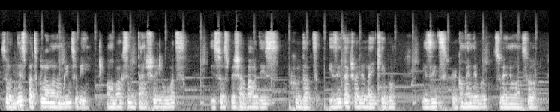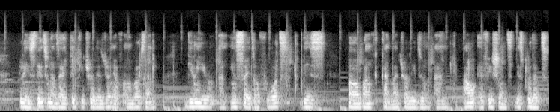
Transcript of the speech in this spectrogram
So this particular one, I'm going to be unboxing it and show you what is so special about this product. Is it actually likeable? Is it recommendable to anyone? So please stay tuned as I take you through this journey of unboxing giving you an insight of what this power bank can actually do and how efficient this product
